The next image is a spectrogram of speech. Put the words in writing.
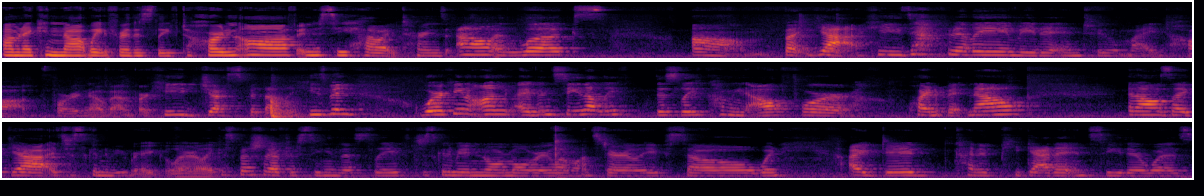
Um, and I cannot wait for this leaf to harden off and to see how it turns out and looks. Um, but yeah, he definitely made it into my top for November. He just fit that leaf. He's been working on, I've been seeing that leaf, this leaf coming out for quite a bit now. And I was like, yeah, it's just gonna be regular. Like, especially after seeing this leaf, it's just gonna be a normal regular Monstera leaf. So when he, I did kind of peek at it and see there was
